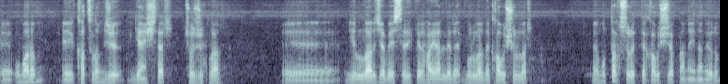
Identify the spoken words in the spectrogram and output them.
E, umarım e, katılımcı gençler, çocuklar e, yıllarca besledikleri hayallere buralarda kavuşurlar. E, mutlak surette kavuşacaklarına inanıyorum.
